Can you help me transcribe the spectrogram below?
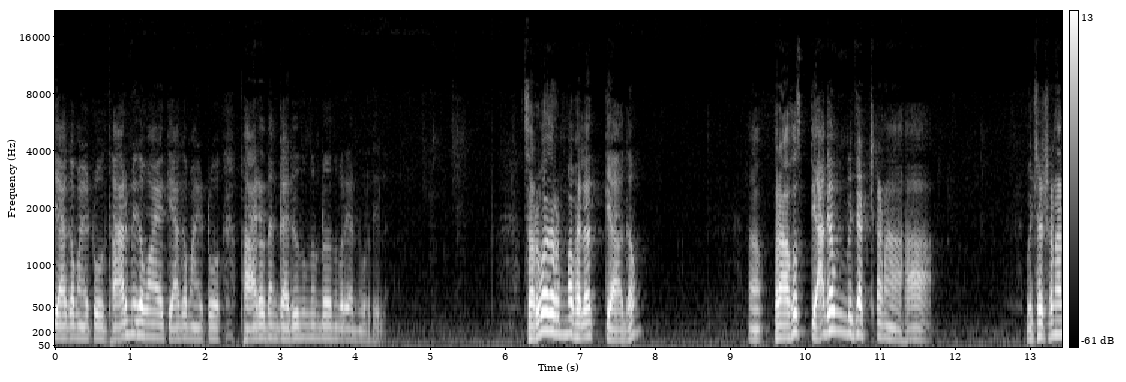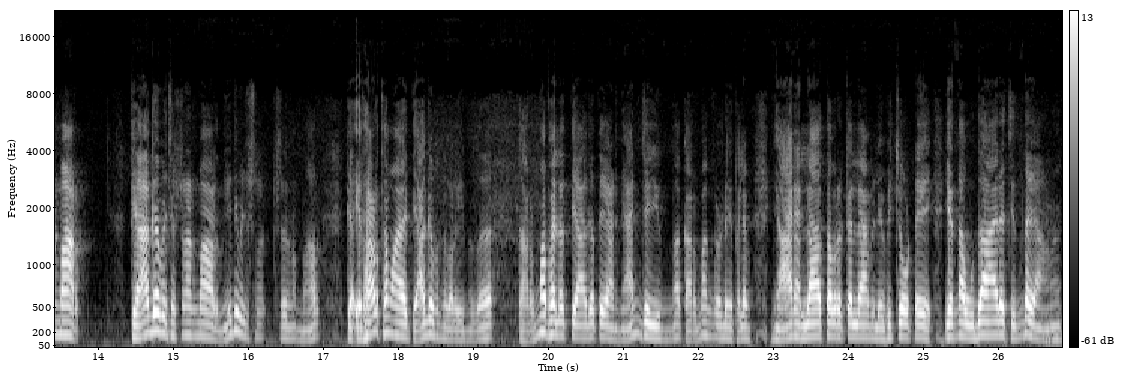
ത്യാഗമായിട്ടോ ധാർമ്മികമായ ത്യാഗമായിട്ടോ ഭാരതം കരുതുന്നുണ്ടോ എന്ന് പറയാൻ നിവൃത്തിയില്ല സർവകർമ്മഫലത്യാഗം പ്രാഹുസ്ത്യാഗം വിചക്ഷണാഹ. വിചക്ഷണന്മാർ ത്യാഗവിചക്ഷണന്മാർ നീതി വിചക്ഷണന്മാർ യഥാർത്ഥമായ ത്യാഗം എന്ന് പറയുന്നത് കർമ്മഫലത്യാഗത്തെയാണ്. ഞാൻ ചെയ്യുന്ന കർമ്മങ്ങളുടെ ഫലം ഞാനല്ലാത്തവർക്കെല്ലാം ലഭിച്ചോട്ടെ എന്ന ഉദാര ചിന്തയാണ്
